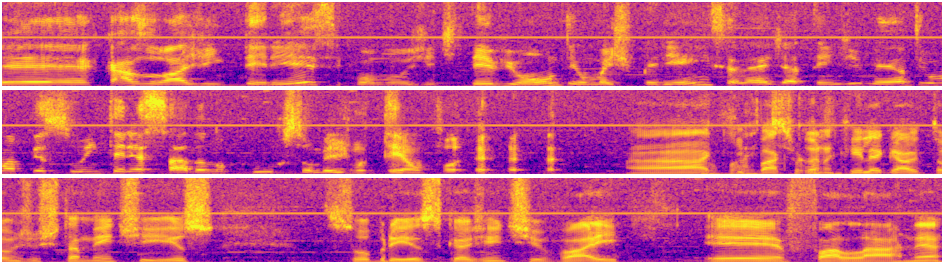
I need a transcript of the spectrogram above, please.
é, caso haja interesse, como a gente teve ontem uma experiência né, de atendimento e uma pessoa interessada no curso ao mesmo tempo. Ah, que bacana, que legal. Então, justamente isso, sobre isso que a gente vai é, falar, né?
